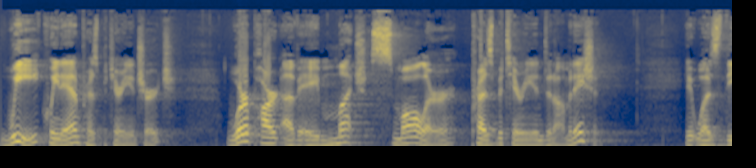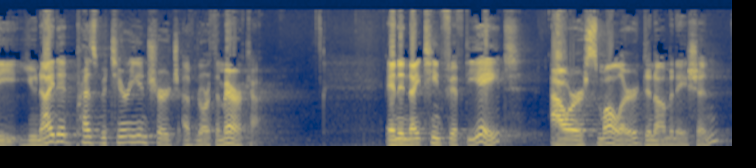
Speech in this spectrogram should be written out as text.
we, Queen Anne Presbyterian Church, were part of a much smaller Presbyterian denomination. It was the United Presbyterian Church of North America. And in 1958, our smaller denomination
